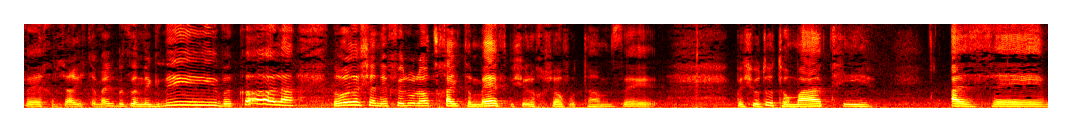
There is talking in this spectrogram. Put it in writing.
ואיך אפשר להשתמש בזה נגדי וכל ה... הדברים האלה שאני אפילו לא צריכה להתאמץ בשביל לחשוב אותם, זה פשוט אוטומטי. אז... אה,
